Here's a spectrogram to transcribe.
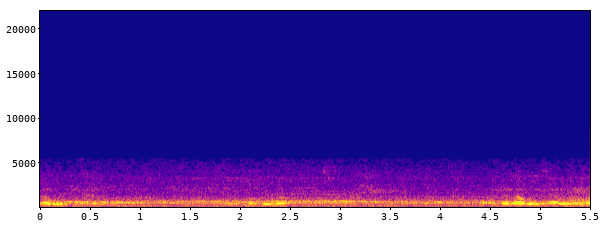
ရားဝိညာဉ်မဟုတ်တော့ဘုရားဝိညာဉ်က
